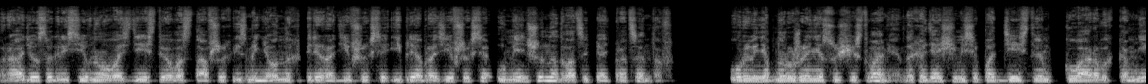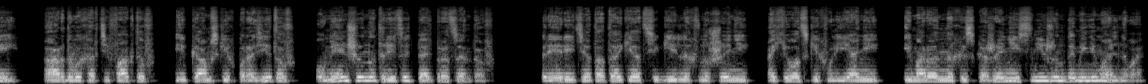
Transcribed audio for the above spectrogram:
Радиус агрессивного воздействия восставших, измененных, переродившихся и преобразившихся уменьшен на 25%. Уровень обнаружения существами, находящимися под действием куаровых камней, ардовых артефактов и камских паразитов уменьшен на 35%. Приоритет атаки от сигильных внушений, ахиотских влияний и моренных искажений снижен до минимального.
